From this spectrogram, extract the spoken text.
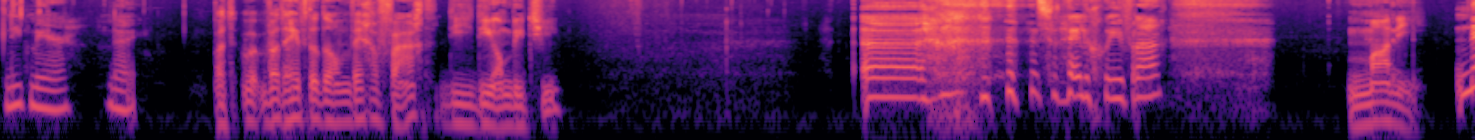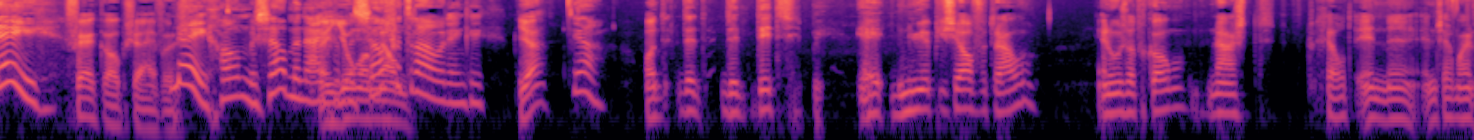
niet meer. Nee. Wat, wat heeft dat dan weggevaagd, die, die ambitie? Eh, dat is een hele goede vraag. Money, Nee, verkoopcijfers. nee, gewoon mezelf, mijn eigen man. zelfvertrouwen, denk ik. Ja? Ja. Want dit, dit, dit, nu heb je zelfvertrouwen. En hoe is dat gekomen? Naast geld en, eh, en zeg maar...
